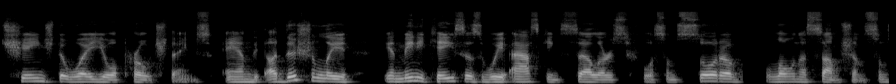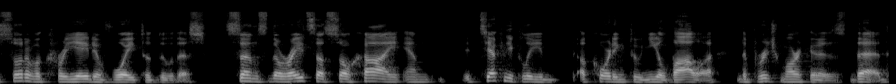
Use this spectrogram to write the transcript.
change the way you approach things. And additionally, in many cases, we're asking sellers for some sort of loan assumptions, some sort of a creative way to do this. Since the rates are so high, and technically, according to Neal Bawa, the bridge market is dead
